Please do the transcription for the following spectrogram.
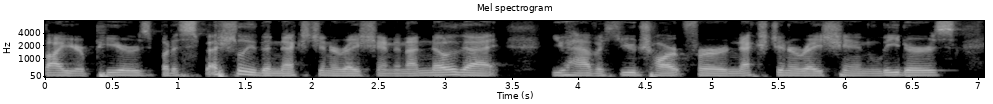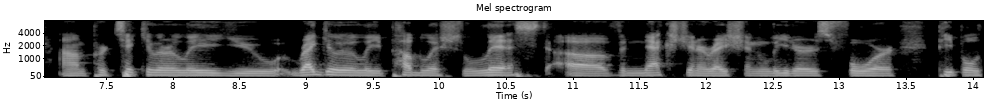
by your peers, but especially the next generation. And I know that you have a huge heart for next generation leaders. Um, particularly, you regularly publish list of next generation leaders for people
